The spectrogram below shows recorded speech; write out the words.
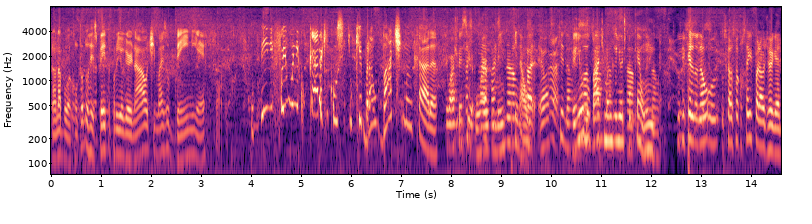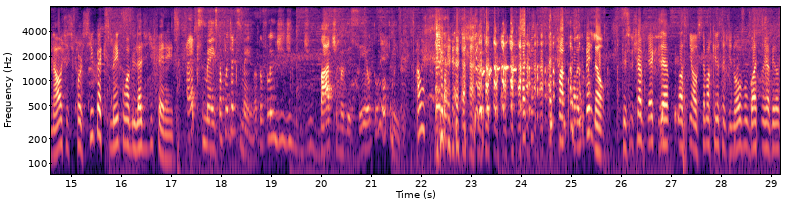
Não, na boa, com todo o respeito pro Juggernaut, mas o Bane é foda. O Bane foi o único cara que conseguiu quebrar o Batman, cara. Eu acho esse o argumento não, final. cara, eu acho que não. Ganhou do Batman, ganhou de não, qualquer um. Não. Porque querendo ou não, os caras só conseguem parar o Juggernaut se for 5 X-Men com habilidades diferentes. X-Men, você tá falando de X-Men, eu tô falando de, de, de Batman DC, eu tô outro nível. Ah, o Olha, não. Porque se o Xavier quiser falar assim, ó, você é uma criança de novo, o Batman já vira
